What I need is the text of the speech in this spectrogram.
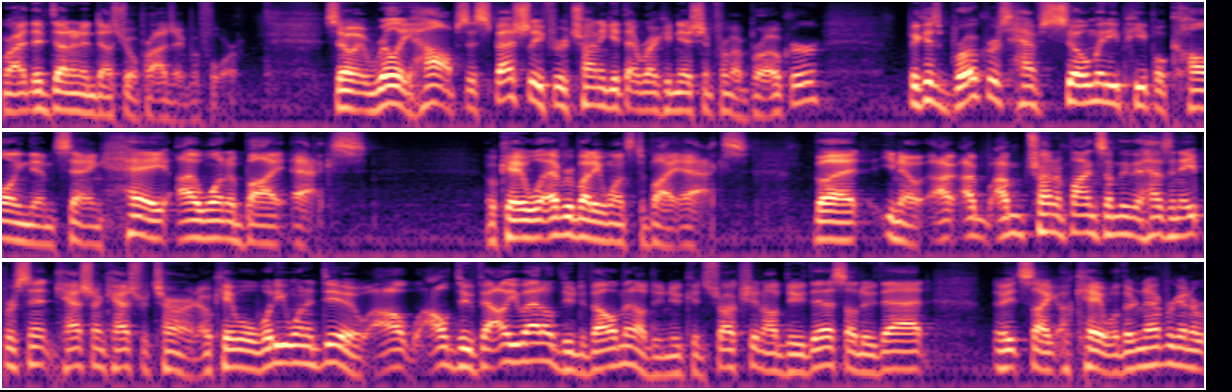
Right? They've done an industrial project before. So it really helps, especially if you're trying to get that recognition from a broker, because brokers have so many people calling them saying, "Hey, I want to buy X." Okay, well, everybody wants to buy X. But you know, I, I'm trying to find something that has an eight percent cash on cash return. Okay, well, what do you want to do? I'll I'll do value add. I'll do development. I'll do new construction. I'll do this. I'll do that. It's like okay, well, they're never gonna.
